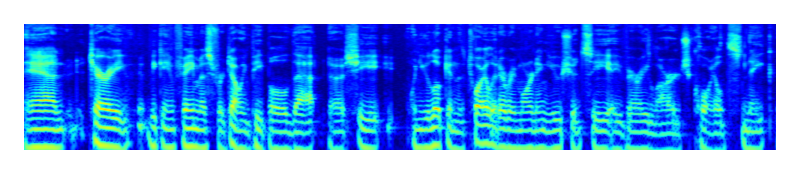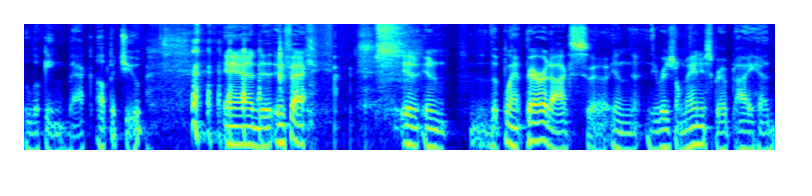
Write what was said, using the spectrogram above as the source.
And Terry became famous for telling people that uh, she, when you look in the toilet every morning, you should see a very large coiled snake looking back up at you. and uh, in fact, in, in the plant paradox uh, in the, the original manuscript, I had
